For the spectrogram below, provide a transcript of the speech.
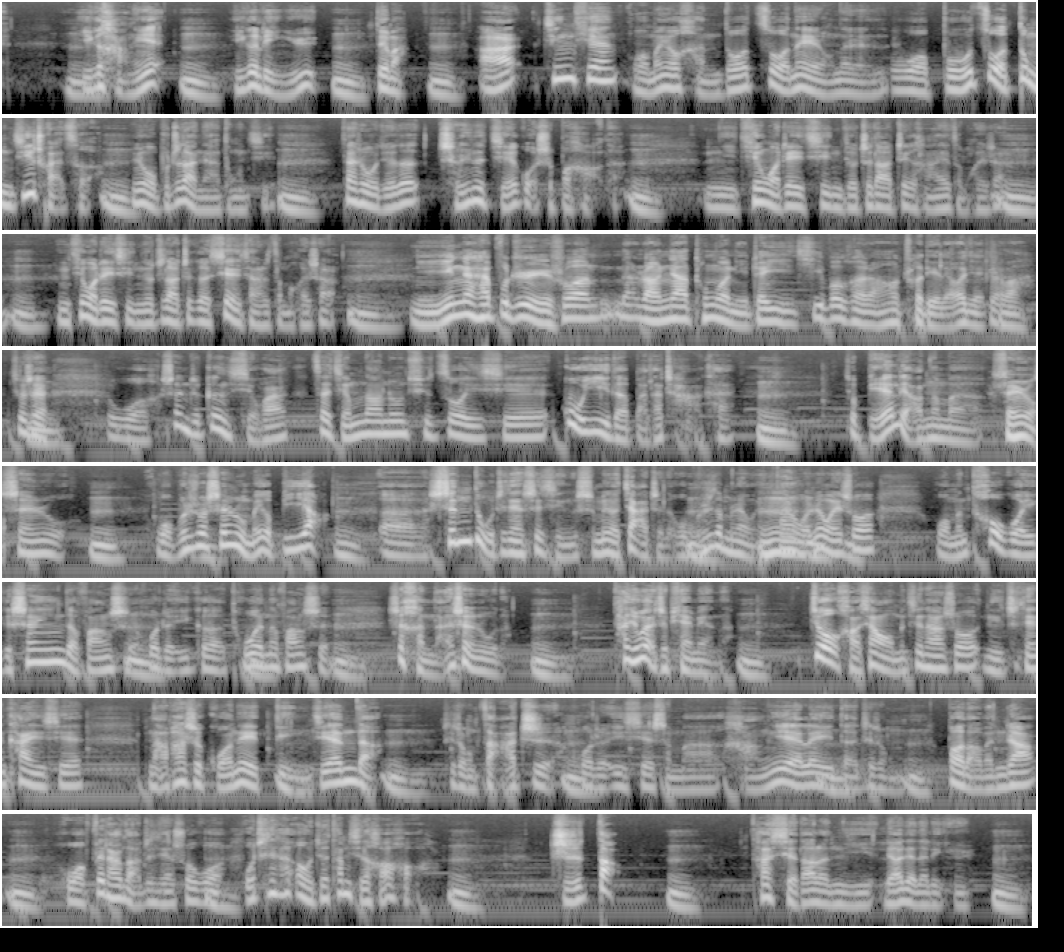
一个行业、嗯。一个领域，嗯。对吧？嗯。而今天我们有很多做内容的人，我不做动机揣测，嗯。因为我不知道人家动机，嗯。但是我觉得呈现的结果是不好的。嗯你听我这一期，你就知道这个行业怎么回事儿；嗯嗯你听我这一期，你就知道这个现象是怎么回事儿。嗯，你应该还不至于说那让人家通过你这一期播客，然后彻底了解，是吧？就是我甚至更喜欢在节目当中去做一些故意的把它岔开，嗯，就别聊那么深入。深入。嗯我不是说深入没有必要，嗯，呃，深度这件事情是没有价值的，我不是这么认为。嗯但是我认为说，我们透过一个声音的方式、或者一个图文的方式，嗯。是很难深入的，嗯。它永远是片面的。嗯。就好像我们经常说，你之前看一些，哪怕是国内顶尖的，嗯。这种杂志、或者一些什么行业类的这种报道文章，嗯。我非常早之前说过，我之前看哦，我觉得他们写的好好，嗯。直到嗯。他写到了你了解的领域，嗯。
